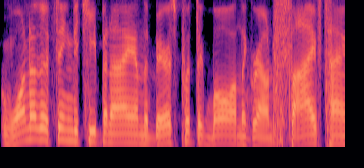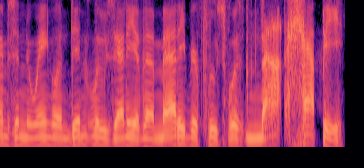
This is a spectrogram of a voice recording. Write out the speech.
One other thing to keep an eye on: the Bears put the ball on the ground five times in New England, didn't lose any of them. Matt Eberflus was not happy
